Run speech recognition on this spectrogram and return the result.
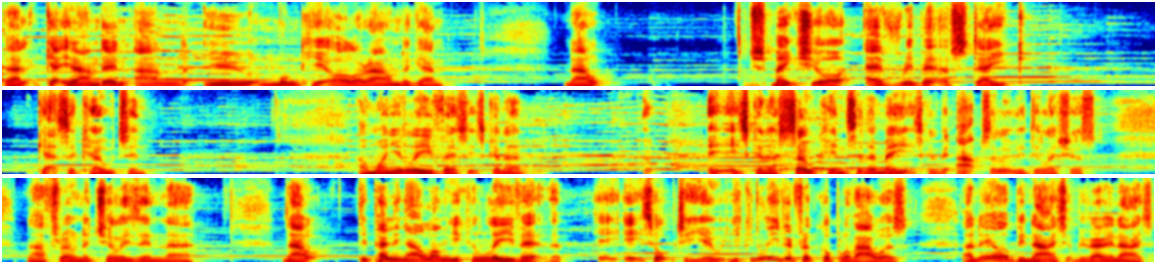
Then get your hand in and you monkey it all around again. Now, just make sure every bit of steak gets a coating. And when you leave this, it's gonna it's gonna soak into the meat. It's gonna be absolutely delicious. Now, throwing the chilies in there. Now, depending how long you can leave it, it's up to you. You can leave it for a couple of hours, and it'll be nice. It'll be very nice.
